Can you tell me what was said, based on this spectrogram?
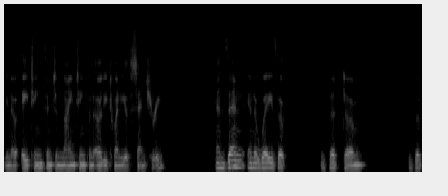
you know 18th into 19th and early 20th century. And then in a way that that um, that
